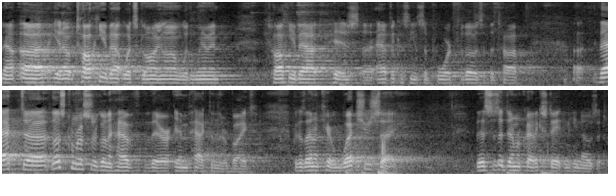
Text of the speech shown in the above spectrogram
Now, uh, you know, talking about what's going on with women, talking about his uh, advocacy and support for those at the top, uh, that uh, those commercials are going to have their impact and their bite, because I don't care what you say. This is a Democratic state, and he knows it.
